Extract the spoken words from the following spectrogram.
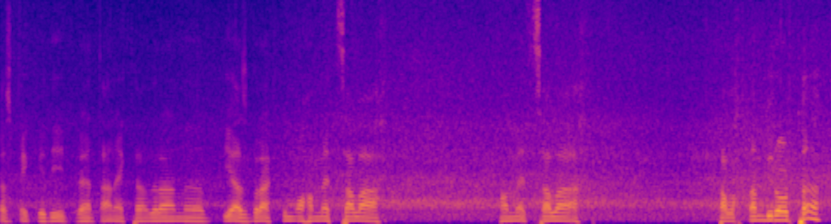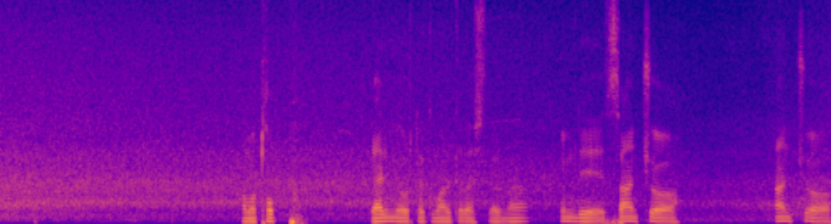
Biraz bekledi. Trent Alexander-Arnold. Diaz bıraktı. Muhammed Salah. Muhammed Salah. Salah'tan bir orta. Ama top gelmiyor takım arkadaşlarına. Şimdi Sancho. Sancho.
